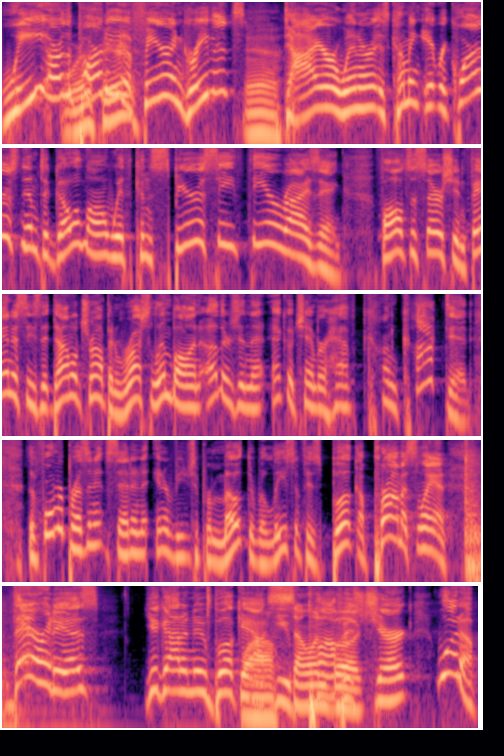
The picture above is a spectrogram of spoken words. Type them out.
We are the We're the party fear? of fear and grievance? Yeah. Dire winter is coming. It requires them to go along with conspiracy theorizing, false assertion, fantasies that Donald Trump and Rush Limbaugh and others in that echo chamber have concocted. The former president said in an interview to promote the release of his book, A Promised Land. There it is. You got a new book Wow. out, you Selling pompous books. jerk. What a Selling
